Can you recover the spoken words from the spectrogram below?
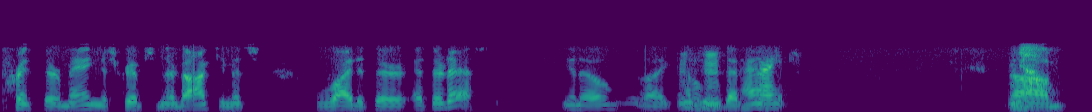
print their manuscripts and their documents right at their at their desk. You know, like I don't Mhm, think that happens. right. No. Um,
